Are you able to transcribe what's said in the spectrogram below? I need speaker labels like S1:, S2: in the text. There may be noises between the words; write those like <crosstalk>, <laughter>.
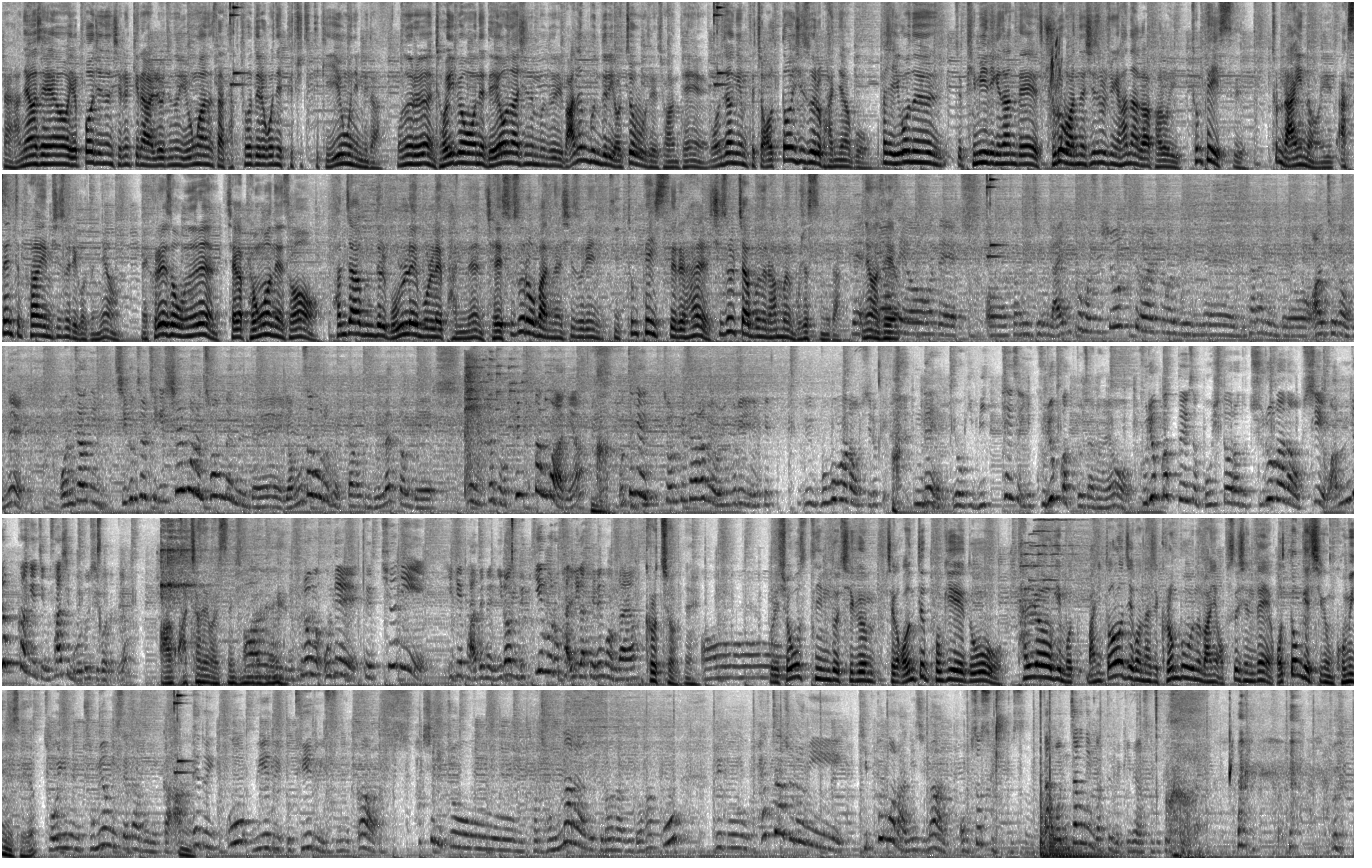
S1: 자, 안녕하세요. 예뻐지는 지름길을 알려주는 용한 의사 닥터드래곤의 뷰티티키 이용훈입니다. 오늘은 저희 병원에 내원하시는 분들이 많은 분들이 여쭤보세요 저한테 원장님 대체 어떤 시술을 받냐고 사실 이거는 비밀이긴 한데 주로 받는 시술 중에 하나가 바로 이 툰페이스 툰 라이너, 이 악센트 프라임 시술이거든요. 네, 그래서 오늘은 제가 병원에서 환자분들 몰래 몰래 받는 제 스스로 받는 시술인 이 툰페이스를 할 시술자분을 한번 모셨습니다.
S2: 네,
S1: 안녕하세요.
S2: 안녕하세요. 저는 지금 라이브 커머스 쇼호스트로 활동하고 있는 이 사람인데요. 아, 제가 오늘 원장님 지금 솔직히 실물은 처음 뵀는데 영상으로 뵀다가 좀 놀랐던 게 아, 약간 저거 필터한 거 아니야? 어떻게 저렇게 사람의 얼굴이 이렇게 모공 하나 없이 이렇게 근데 여기 밑에서 이게 굴욕각도잖아요. 굴욕각도에서 보시더라도 주름 하나 없이 완벽하게 지금 45도시거든요.
S1: 아, 과찬의 말씀이십니다.
S2: 아,
S1: 네.
S2: 네. 그러면 오늘 그 튠이 이게 받으면 이런 느낌으로 관리가 되는 건가요?
S1: 그렇죠. 네.
S2: 어...
S1: 우리 쇼호스트님도 지금 제가 언뜻 보기에도 탄력이 뭐 많이 떨어지거나 사실 그런 부분은 많이 없으신데 어떤 게 지금 고민이세요?
S2: 저희는 조명이 세다 보니까
S1: 음.
S2: 앞에도 있고 위에도 있고 뒤에도 있으니까 확실히 좀 더 적나라하게 드러나기도 하고 그리고 팔자주름이 깊은 건 아니지만 없었으면 좋겠어요. 딱 원장님 같은 느낌이었으면 좋겠습니다.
